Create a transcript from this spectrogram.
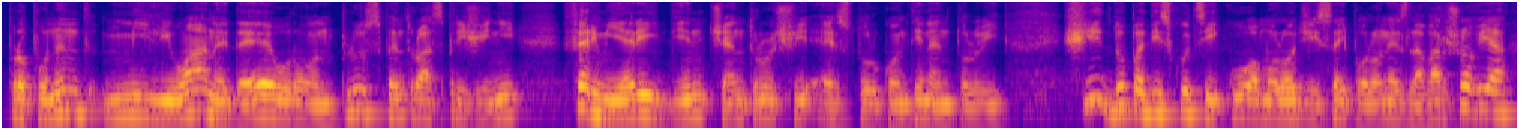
propunând milioane de euro în plus pentru a sprijini fermierii din centrul și estul continentului. Și după discuții cu omologii săi polonezi la Varșovia,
